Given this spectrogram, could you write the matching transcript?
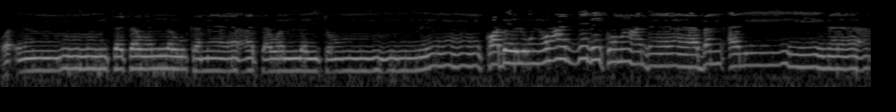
وإن تتولوا كما توليتم من قبل يعذبكم عذابا أليما.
